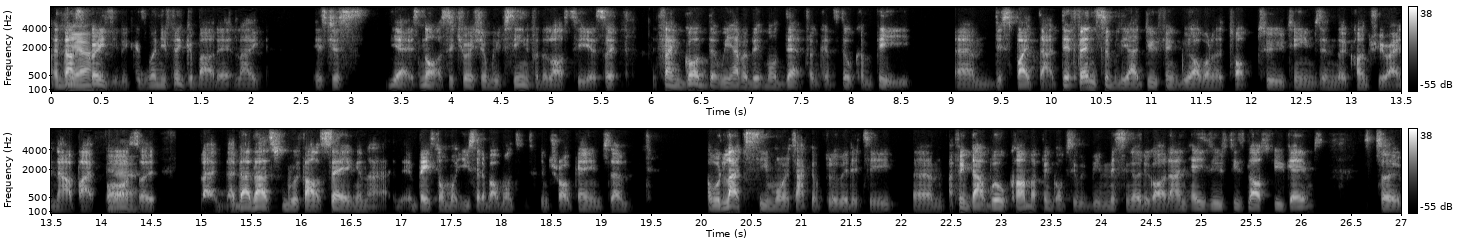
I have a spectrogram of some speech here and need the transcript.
And that's Yeah. crazy because when you think about it, like it's just yeah, it's not a situation we've seen for the last two years. So thank God that we have a bit more depth and can still compete. Um, despite that, defensively, I do think we are one of the top two teams in the country right now by far. Yeah. So like, that that's without saying, and uh, based on what you said about wanting to control games, um, I would like to see more attack and fluidity. Um, I think that will come. I think obviously we've been missing Odegaard and Jesus these last few games. So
